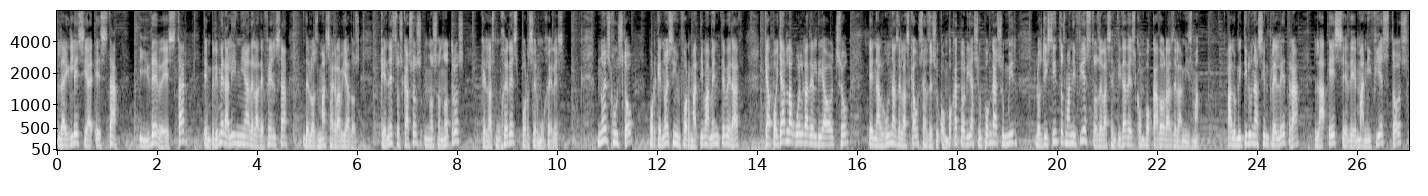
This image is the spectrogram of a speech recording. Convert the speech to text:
la Iglesia está y debe estar en primera línea de la defensa de los más agraviados, que en estos casos no son otros que las mujeres por ser mujeres. No es justo, porque no es informativamente veraz, que apoyar la huelga del día 8 en algunas de las causas de su convocatoria suponga asumir los distintos manifiestos de las entidades convocadoras de la misma. Al omitir una simple letra, la S de manifiestos,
